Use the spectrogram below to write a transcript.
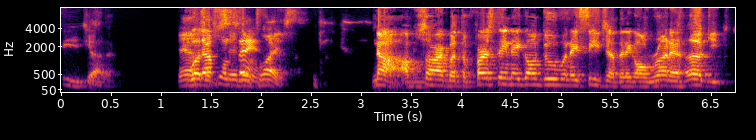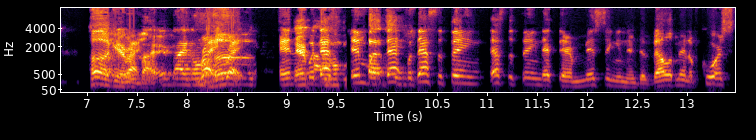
see each other. damn, Well, that's what I'm saying. Twice. No, I'm sorry, but the first thing they're gonna do when they see each other, they're gonna run and hug each, hug everybody. Everybody gonna Right, hug. right. And but Everybody that's gonna and, but that but that's the thing that's the thing that they're missing in their development. Of course,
